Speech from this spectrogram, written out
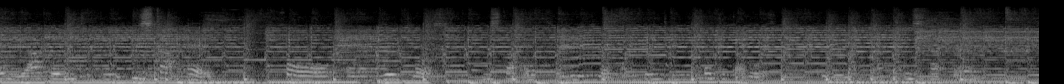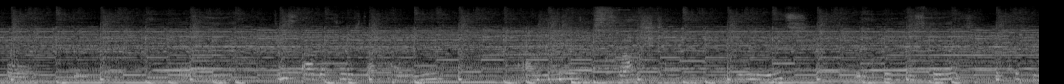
We are going to do Easter egg for uh, weight loss. Easter egg for weight loss. I'm going to use vegetables to do Easter egg for weight loss. Um, these are the things that I need. I need crushed greens. It could be spinach. It could be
